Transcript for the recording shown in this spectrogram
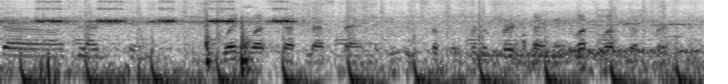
The vlog thing. When was that last time that you did something for the first time? And what was that first time?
